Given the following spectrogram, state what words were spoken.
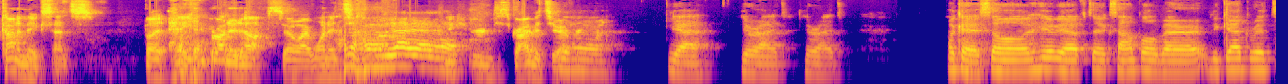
Kind of makes sense. But hey, okay. you brought it up, so I wanted to uh, yeah, yeah, yeah. make sure and describe it to yeah, everyone. Yeah, you're right. You're right. Okay, so here we have the example where we get rid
